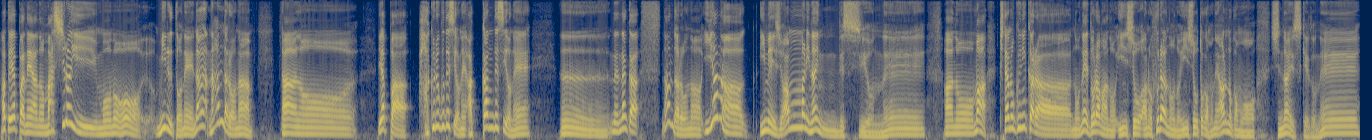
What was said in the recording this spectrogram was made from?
あとやっぱねあの真っ白いものを見るとねななんだろうな。あのー、やっぱ迫力ですよね。圧巻ですよね。うん。ねなんかなんだろうな。嫌なイメージはあんまりないんですよね。あのまあ北の国からのねドラマの印象あの富良野の印象とかもねあるのかもしんないですけどね。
